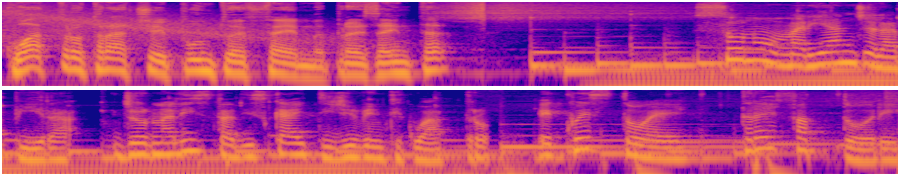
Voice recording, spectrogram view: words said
4Tracce.fm presenta. Sono Mariangela Pira, giornalista di skytg 24 e questo è Tre Fattori.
